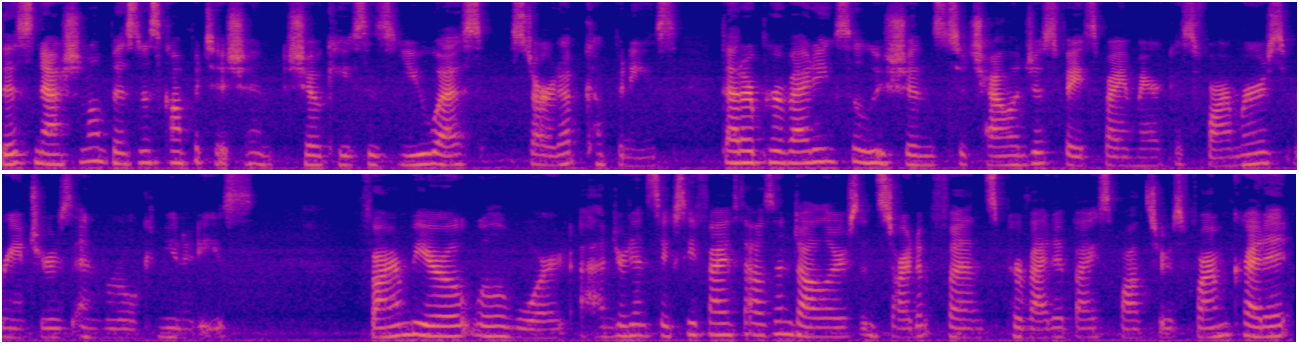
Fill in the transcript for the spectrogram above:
This national business competition showcases U.S. startup companies that are providing solutions to challenges faced by America's farmers, ranchers, and rural communities. Farm Bureau will award $165,000 in startup funds provided by sponsors Farm Credit,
